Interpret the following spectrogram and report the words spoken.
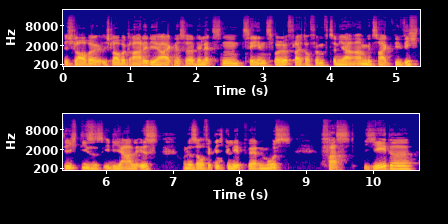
Ich glaube, ich glaube, gerade die Ereignisse der letzten 10, 12, vielleicht auch 15 Jahre haben gezeigt, wie wichtig dieses Ideal ist und es auch wirklich gelebt werden muss. Fast jede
